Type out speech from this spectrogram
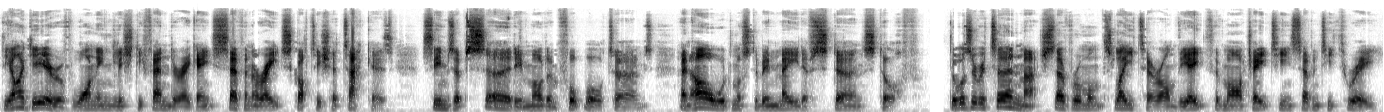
The idea of one English defender against seven or eight Scottish attackers seems absurd in modern football terms, and Harwood must have been made of stern stuff. There was a return match several months later on the 8th of March 1873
